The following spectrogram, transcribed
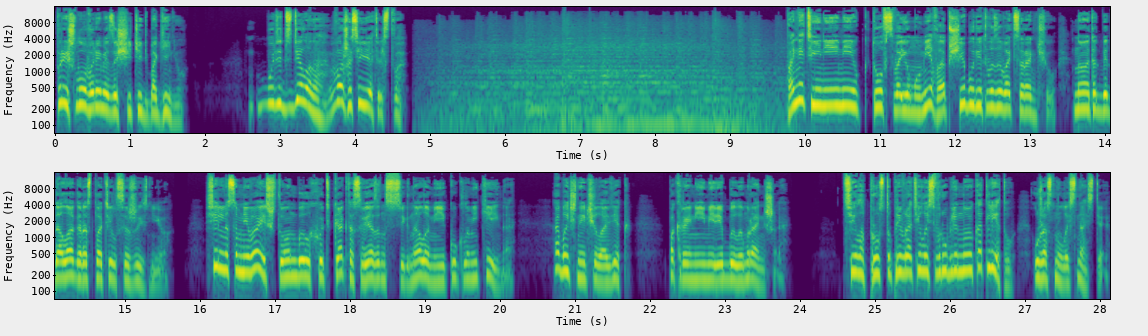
Пришло время защитить богиню». «Будет сделано, ваше сиятельство». Понятия не имею, кто в своем уме вообще будет вызывать саранчу, но этот бедолага расплатился жизнью. Сильно сомневаюсь, что он был хоть как-то связан с сигналами и куклами Кейна. Обычный человек, по крайней мере, был им раньше. «Тело просто превратилось в рубленную котлету», — ужаснулась Настя.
